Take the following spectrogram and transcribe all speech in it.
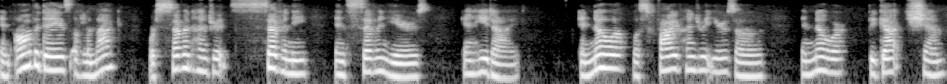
And all the days of Lamech were seven hundred seventy and seven years, and he died. And Noah was five hundred years old, and Noah begot Shem,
